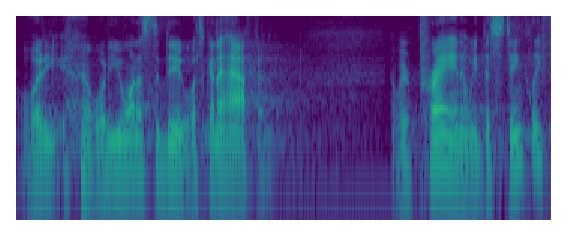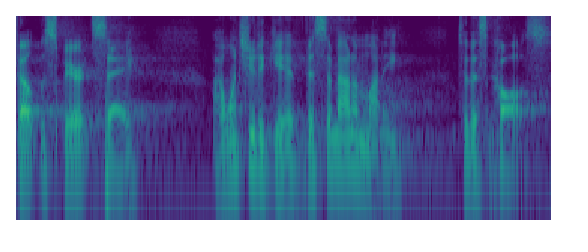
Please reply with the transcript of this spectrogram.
what do you, what do you want us to do? What's going to happen? And we were praying, and we distinctly felt the Spirit say, I want you to give this amount of money to this cause.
